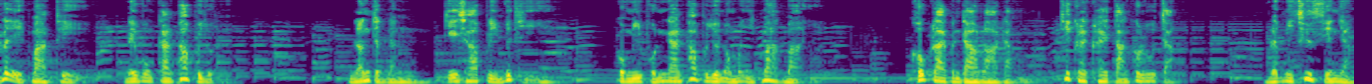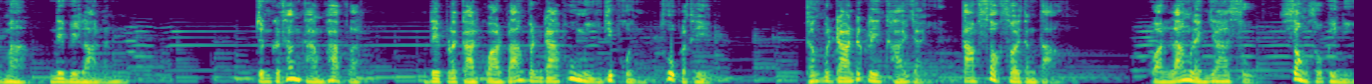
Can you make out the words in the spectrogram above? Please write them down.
พระเอกมาที่ในวงการภาพยนตร์ หลังจากนั้นเกชาปลี่ยนวิถี ก็มีผลงานภาพยนตร์ออกมาอีกมากมาย เขากลายเป็นดาราดังที่ใครๆต่างก็รู้จัก และมีชื่อเสียงอย่างมากในเวลานั้น จนกระทั่งทางภาครัฐ ได้ประกาศกวาดล้างบรรดาผู้มีอิทธิพลทั่วประเทศ ทั้งบรรดานักเลงขายใหญ่ตามซอกซอยต่างๆ กวาดล้างแหล่งยาสูบซ่องโสเภณี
